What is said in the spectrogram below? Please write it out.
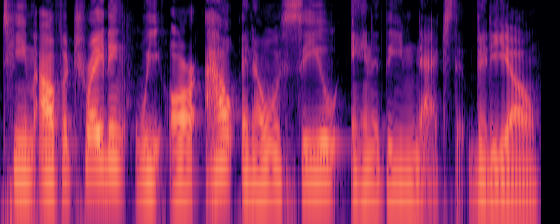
Team Alpha Trading, we are out, and I will see you in the next video.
